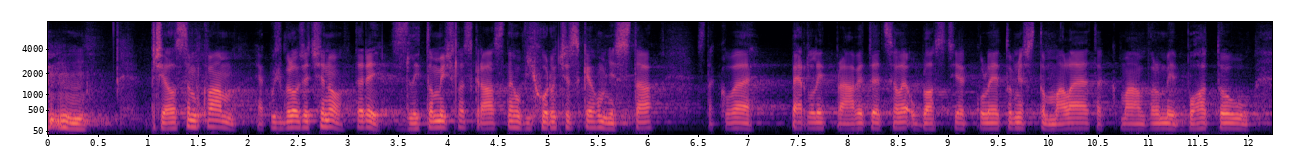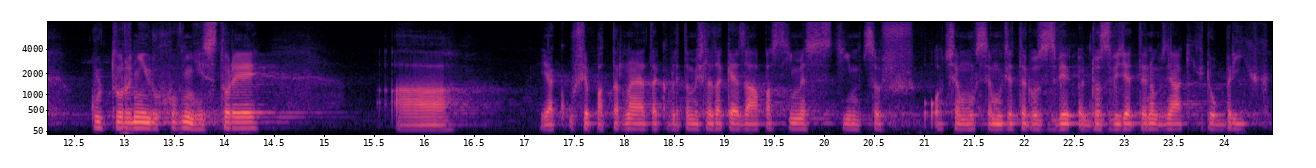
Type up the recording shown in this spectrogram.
Přijel jsem k vám, jak už bylo řečeno, tedy z Litomyšle, z krásného východočeského města, z takové perly právě té celé oblasti, jakkoliv je to město malé, tak má velmi bohatou kulturní, duchovní historii a jak už je patrné, tak v Litomyšle také zápasíme s tím, což, o čemu se můžete dozvědět jenom z nějakých dobrých,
